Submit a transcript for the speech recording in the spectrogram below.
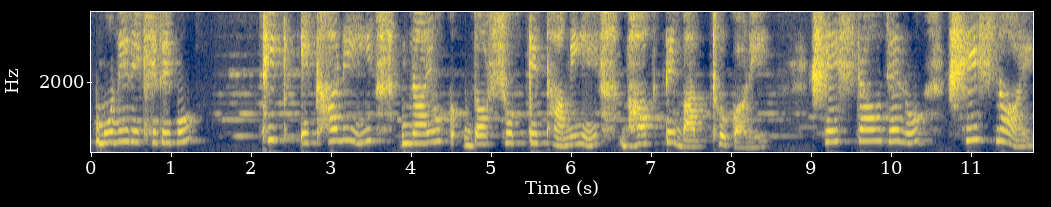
মনে রেখে দেব। ঠিক এখানেই নায়ক দর্শককে থামিয়ে ভাবতে বাধ্য করে। শেষটাও যেন শেষ নয়,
